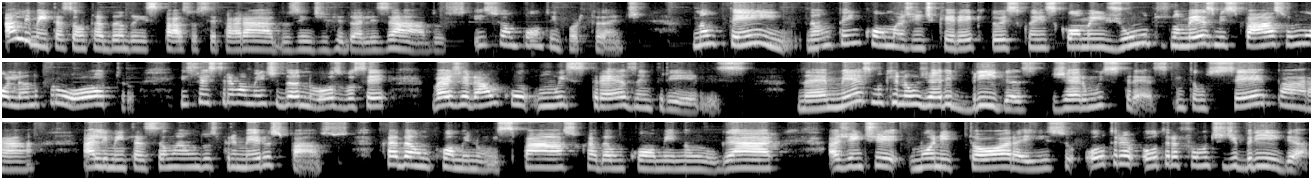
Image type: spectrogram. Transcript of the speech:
A alimentação está dando em espaços separados, individualizados? Isso é um ponto importante. Não tem, não tem como a gente querer que dois cães comem juntos no mesmo espaço, um olhando para o outro. Isso é extremamente danoso. Você vai gerar um estresse um entre eles, né? Mesmo que não gere brigas, gera um estresse. Então, separar a alimentação é um dos primeiros passos. Cada um come num espaço, cada um come num lugar. A gente monitora isso. Outra, outra fonte de briga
